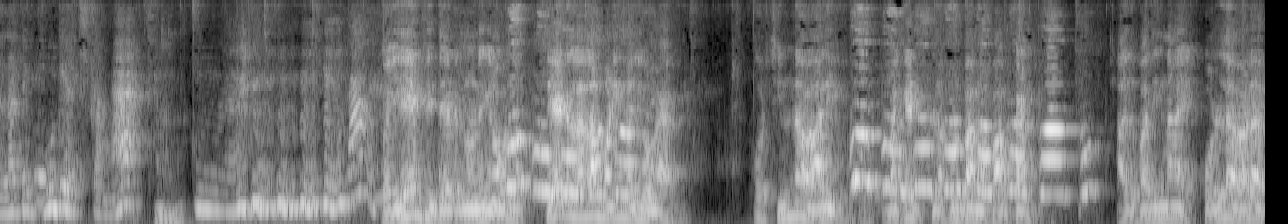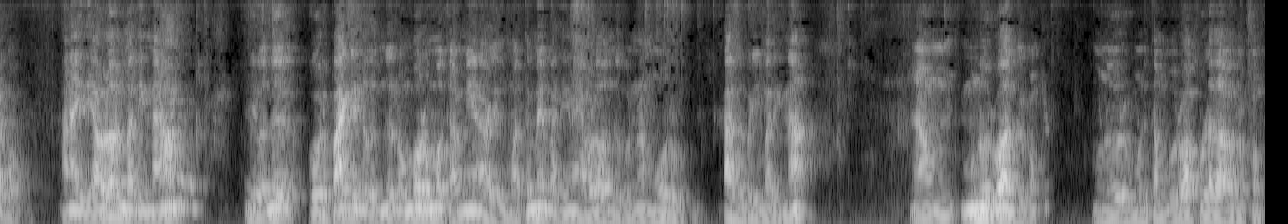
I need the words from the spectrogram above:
எல்லாத்தையும் பூட்டி வச்சுட்டாங்க. இப்போ ஏஎம்சி தேட்டர்னு தேட்டர்ல எல்லாம் பண்ணிக்கணும் வச்சுக்கோங்க. ஒரு சின்ன வாளி பக்கெட்ல கொடுப்பாங்க பாப்கார்ன் அது பாத்தீங்கன்னா கொள்ள வேலை இருக்கும். ஆனா இது எவ்வளோன்னு பாத்தீங்கன்னா இது வந்து ஒரு பாக்கெட் வந்து ரொம்ப ரொம்ப கம்மியான விலை இது மொத்தமே பாத்தீங்கன்னா எவ்வளோ வந்துருக்கும்? நம்ம ஊர் காசுப்படி பாத்தீங்கன்னா ஆம், முந்நூறுரூவா வந்திருக்கும். முந்நூறு முந்நூற்றம்பது ரூபாக்குள்ளே தான் இருக்கும்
